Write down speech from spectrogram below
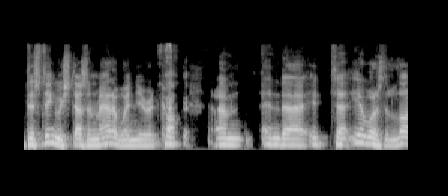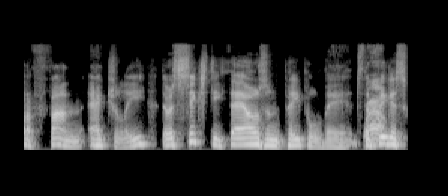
distinguished doesn't matter when you're at COP. um, and uh, it uh, it was a lot of fun. Actually, there were sixty thousand people there. It's the wow. biggest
